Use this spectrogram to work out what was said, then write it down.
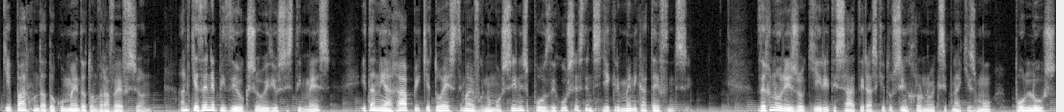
και υπάρχουν τα ντοκουμέντα των βραβεύσεων. Αν και δεν επιδίωξε ο ίδιος τι τιμές, ήταν η αγάπη και το αίσθημα ευγνωμοσύνης που οδηγούσε στην συγκεκριμένη κατεύθυνση. Δεν γνωρίζω, κύριοι της σάτυρας και του σύγχρονου εξυπνακισμού, πολλούς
